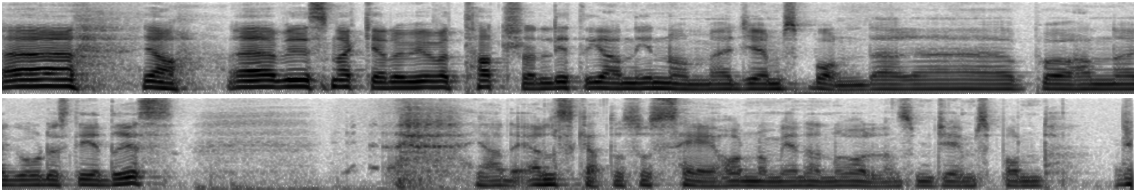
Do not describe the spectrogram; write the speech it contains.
Eh, ja, uh, vi snackade, vi var touchade lite grann inom eh, James Bond där på han godeste Idris. Jag hade älskat att se honom i den rollen som James Bond.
